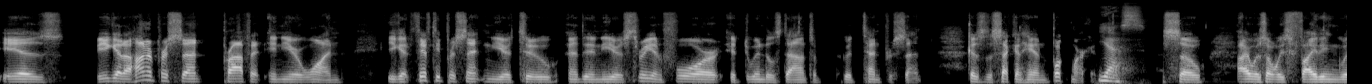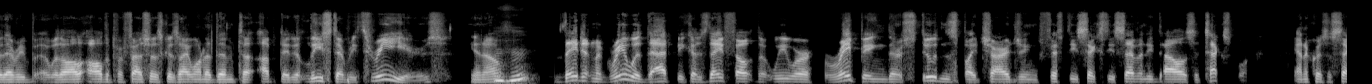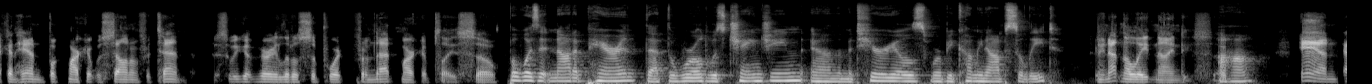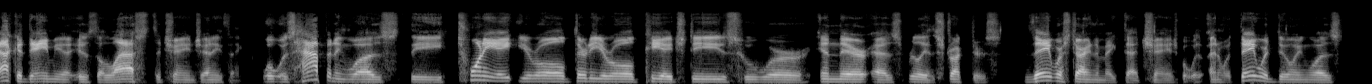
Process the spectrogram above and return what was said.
is you get 100% profit in year one, you get 50% in year two, and then in years three and four, it dwindles down to good 10% because of the secondhand book market. Yes. So I was always fighting with every with all, all the professors because I wanted them to update at least every three years. You know, Mm-hmm. they didn't agree with that because they felt that we were raping their students by charging 50 60 70 dollars a textbook and of course the secondhand book market was selling them for 10 so we got very little support from that marketplace so But was it not apparent that the world was changing and the materials were becoming obsolete? I mean not in the late 90s Uh huh. and academia is the last to change anything. What was happening was the 28 year old 30 year old phds who were in there as really instructors they were starting to make that change. But and what they were doing was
